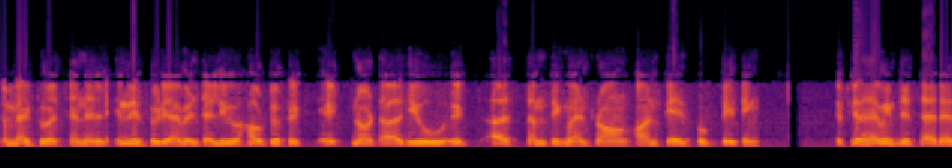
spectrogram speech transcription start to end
welcome back to our channel. In this video I will tell you how to fix it's not a you, it's us something went wrong on Facebook dating. If you are having this error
